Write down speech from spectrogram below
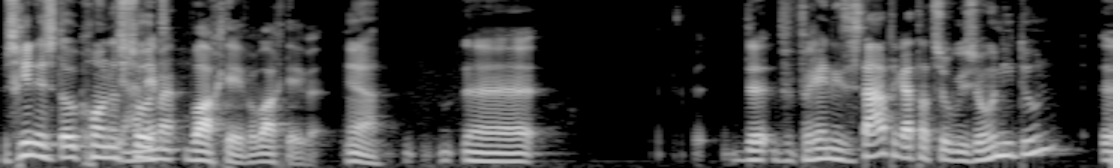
misschien is het ook gewoon een ja, soort... nee, maar wacht even, wacht even. Ja, Eh, de Verenigde Staten gaat dat sowieso niet doen. Eh,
